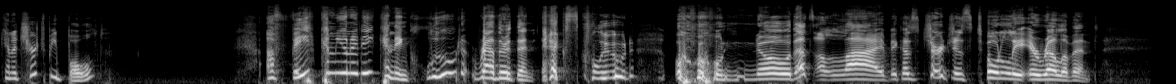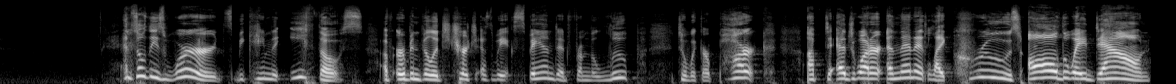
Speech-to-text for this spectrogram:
can a church be bold? A faith community can include rather than exclude? Oh no, that's a lie because church is totally irrelevant. And so these words became the ethos of Urban Village Church as we expanded from the Loop to Wicker Park up to Edgewater, and then it like cruised all the way down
